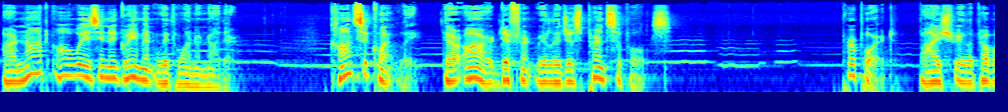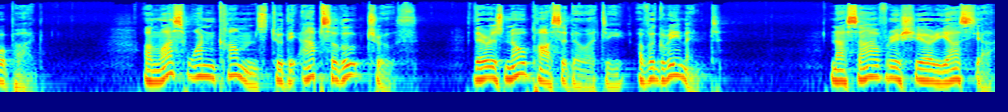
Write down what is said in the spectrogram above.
are not always in agreement with one another. Consequently, there are different religious principles. Purport by Srila Prabhupada Unless one comes to the absolute truth, there is no possibility of agreement. Nasavrishir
